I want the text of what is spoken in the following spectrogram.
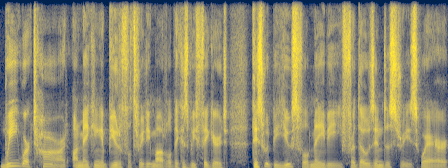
we worked hard on making a beautiful 3D model because we figured this would be useful maybe for those industries where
